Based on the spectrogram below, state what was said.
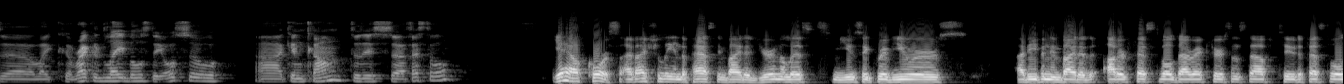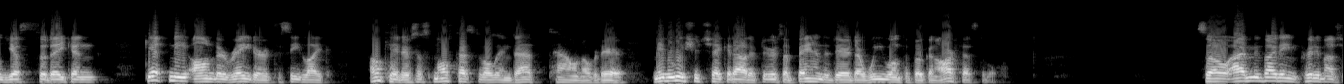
uh, like record labels, they also uh, can come to this uh, festival. Yeah, of course. I've actually in the past invited journalists, music reviewers. I've even invited other festival directors and stuff to the festival just so they can get me on the radar to see, like, okay, there's a small festival in that town over there. Maybe we should check it out if there's a band there that we want to book on our festival. So I'm inviting pretty much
